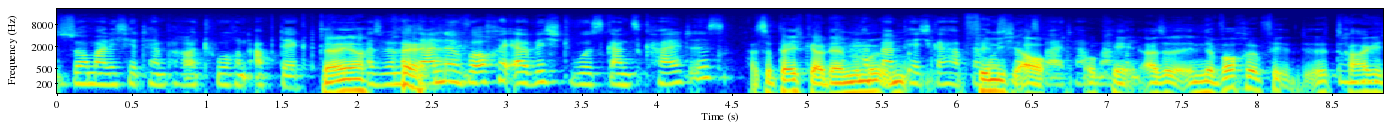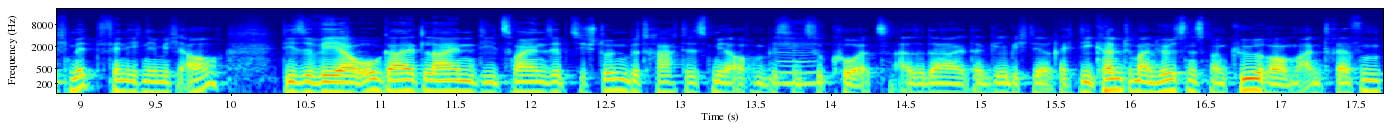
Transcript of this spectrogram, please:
sommerliche Temperaturen abdeckt. Ja, ja. Also wenn man dann eine Woche erwischt, wo es ganz kalt ist, hast du Pech gehabt. Dann hat man Pech gehabt. Finde ich auch. Okay, also eine Woche äh, trage ich mit, finde ich nämlich auch. Diese WHO-Guideline, die 72 Stunden betrachtet, ist mir auch ein bisschen mhm. zu kurz. Also da, da gebe ich dir recht. Die könnte man höchstens beim Kühlraum antreffen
